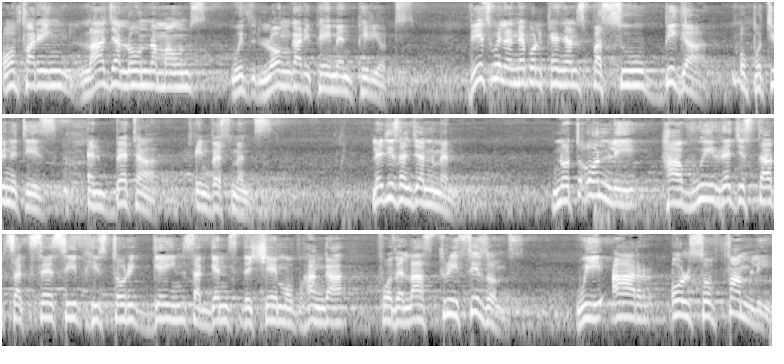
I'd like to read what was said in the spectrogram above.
offering larger loan amounts with longer repayment periods. This will enable Kenyans pursue bigger opportunities and better investments. Ladies and gentlemen, not only have we registered successive historic gains against the shame of hunger for the last three seasons, we are also firmly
